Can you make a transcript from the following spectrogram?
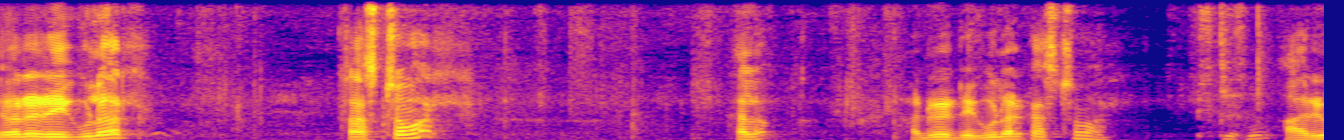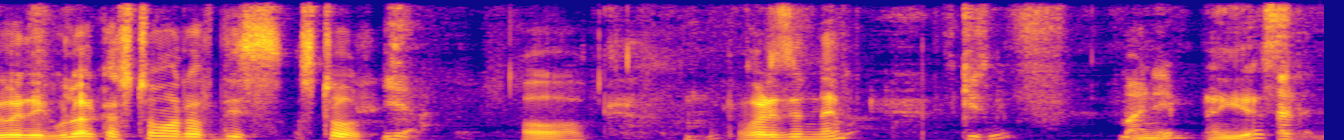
এবারে regular customer hello are you a regular customer Excuse me? Are you a regular customer of this store Yeah. Okay what is your name Excuse me? My name? Yes Evan.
